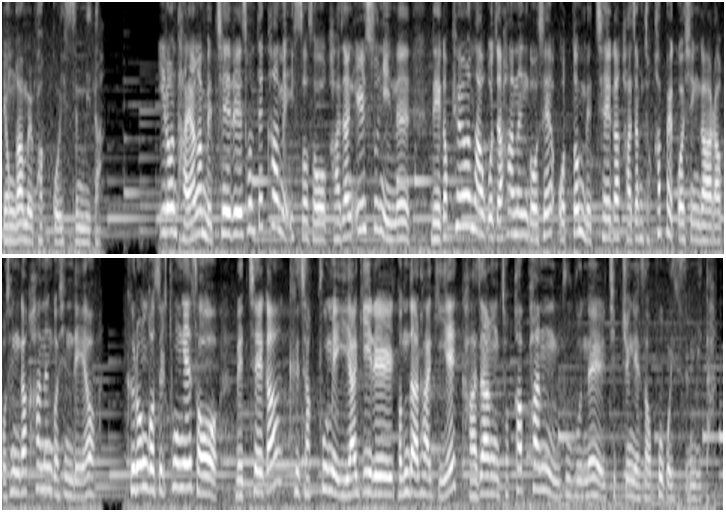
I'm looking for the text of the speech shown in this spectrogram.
영감을 받고 있습니다. 이런 다양한 매체를 선택함에 있어서 가장 1순위는 내가 표현하고자 하는 것에 어떤 매체가 가장 적합할 것인가라고 생각하는 것인데요. 그런 것을 통해서 매체가 그 작품의 이야기를 전달하기에 가장 적합한 부분을 집중해서 보고 있습니다.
